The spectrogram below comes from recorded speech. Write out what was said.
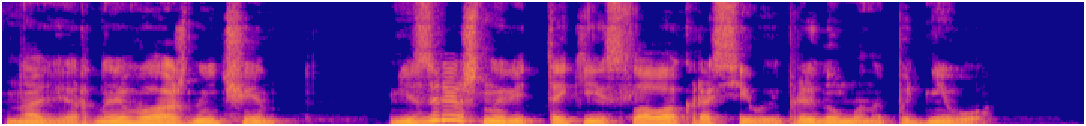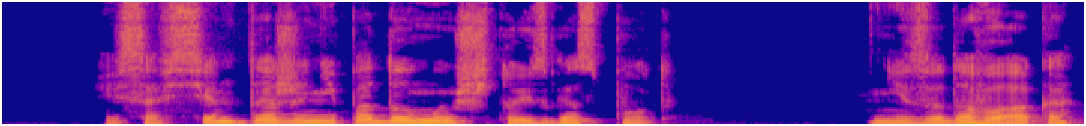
Наверное, важный чин. Не зряшно ведь такие слова красивые придуманы под него. И совсем даже не подумаешь, что из господ. Не задавака.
